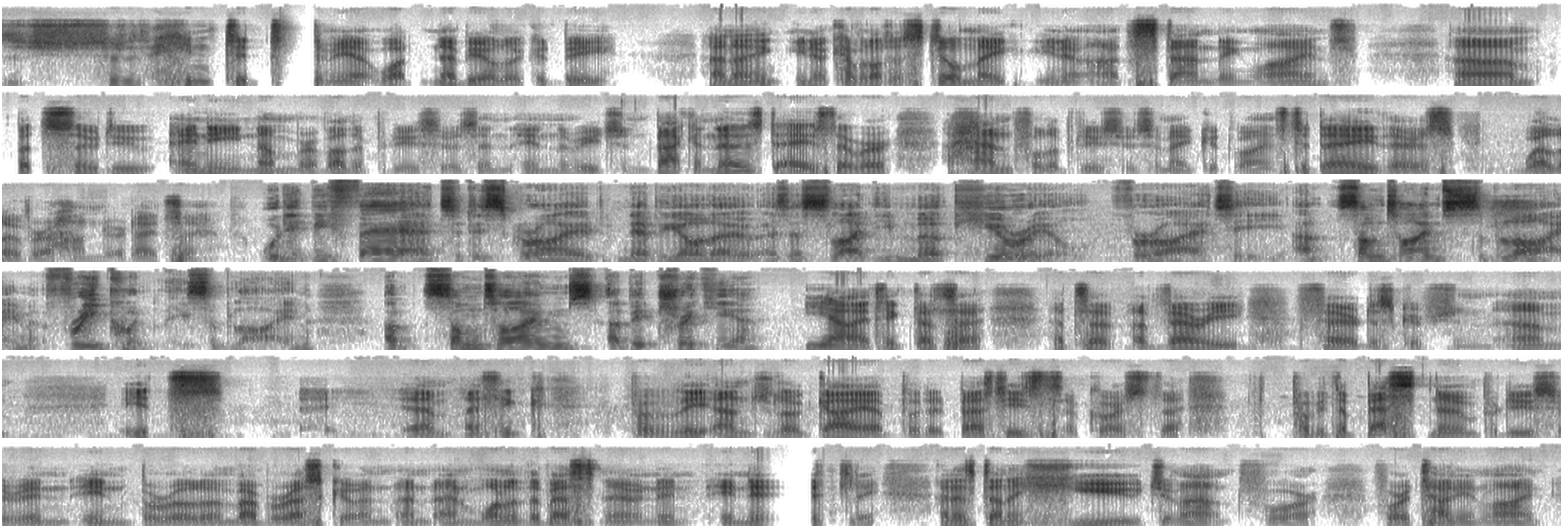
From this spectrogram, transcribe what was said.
sort of hinted to me at what Nebbiolo could be. And I think you know Cavallotto still make you know outstanding wines, um, but so do any number of other producers in in the region. Back in those days, there were a handful of producers who made good wines. Today, there's well over a hundred, I'd say. Would it be fair to describe Nebbiolo as a slightly mercurial variety, um, sometimes sublime, frequently sublime, sometimes a bit trickier? Yeah, I think that's a that's a, a very fair description. Um, it's, um, I think, probably Angelo Gaja put it best. He's, of course, the probably the best known producer in, in Barolo and Barbaresco and, and, and one of the best known in, in Italy and has done a huge amount for, for Italian wine.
